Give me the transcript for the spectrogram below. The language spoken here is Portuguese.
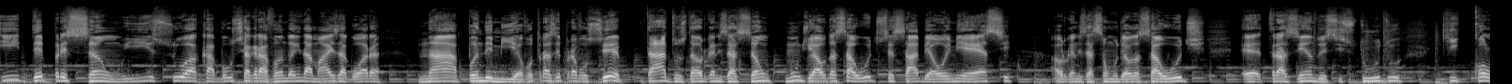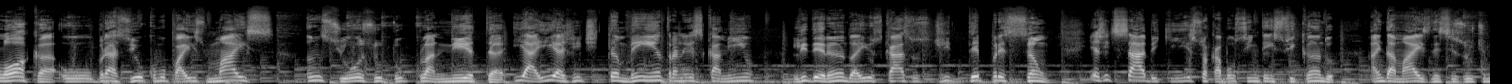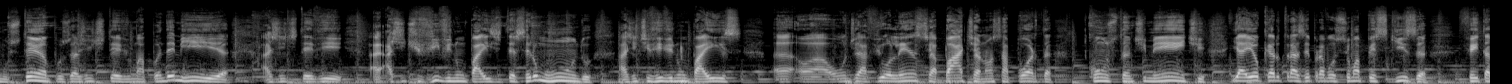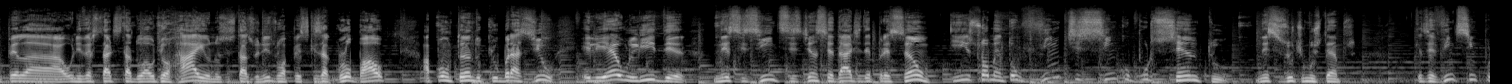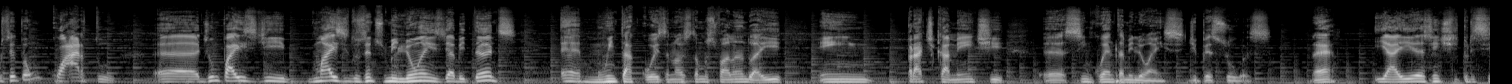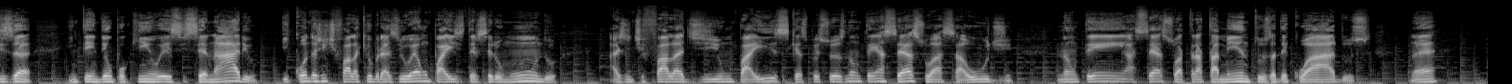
e depressão. E isso acabou se agravando ainda mais agora na pandemia. Vou trazer para você dados da Organização Mundial da Saúde, você sabe, a OMS, a Organização Mundial da Saúde, é, trazendo esse estudo que coloca o Brasil como o país mais ansioso do planeta. E aí a gente também entra nesse caminho liderando aí os casos de depressão. E a gente sabe que isso acabou se intensificando ainda mais nesses últimos tempos. A gente teve uma pandemia, a gente teve. A, a gente vive num país de terceiro mundo, a gente vive num país uh, onde a violência bate a nossa porta constantemente. E aí eu quero trazer para você uma pesquisa feita pela Universidade Estadual de Ohio, nos Estados Unidos, uma pesquisa global, apontando que o Brasil ele é o líder nesses índices de ansiedade e depressão, e isso aumentou 25% nesses últimos tempos. Quer dizer, 25% é um quarto uh, de um país de mais de 200 milhões de habitantes. É muita coisa. Nós estamos falando aí em praticamente uh, eh, 50 milhões de pessoas, né? E aí a gente precisa entender um pouquinho esse cenário. E quando a gente fala que o Brasil é um país de terceiro mundo, a gente fala de um país que as pessoas não têm acesso à saúde, não têm acesso a tratamentos adequados, né?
